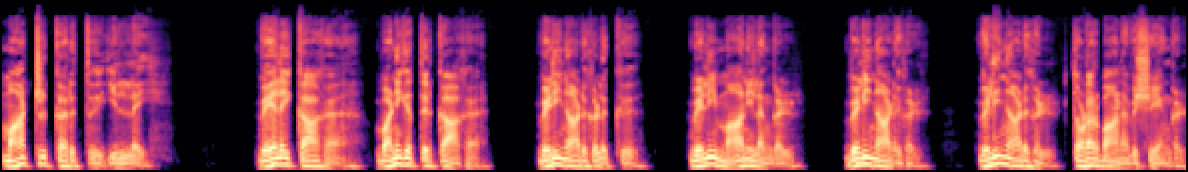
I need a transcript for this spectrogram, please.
மாற்றுக் கருத்து இல்லை. வேலைக்காக வணிகத்திற்காக வெளிநாடுகளுக்கு வெளி மாநிலங்கள் வெளிநாடுகள் வெளிநாடுகள் தொடர்பான விஷயங்கள்.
